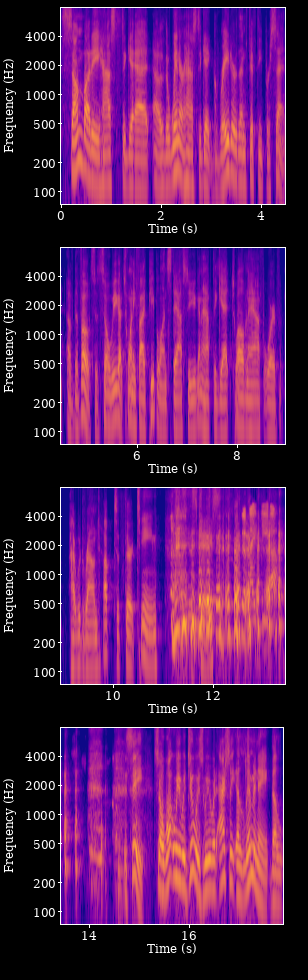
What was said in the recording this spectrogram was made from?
somebody has to get, uh, the winner has to get greater than 50% of the votes. And so we got 25 people on staff, so you're going to have to get 12 and a half, or if I would round up to 13 in this case. Good idea. see. So what we would do is we would actually eliminate the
